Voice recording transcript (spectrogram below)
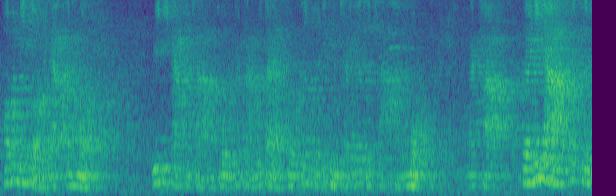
เพราะมันมีส่วนในการกำหนด วิธีการศึกษาคุณคำถามวิจัยของคุณเครื่องมือที่คุณใช้เรื่องศึกษาทั้งหมดนะครับ โดยนิยามก็คือ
